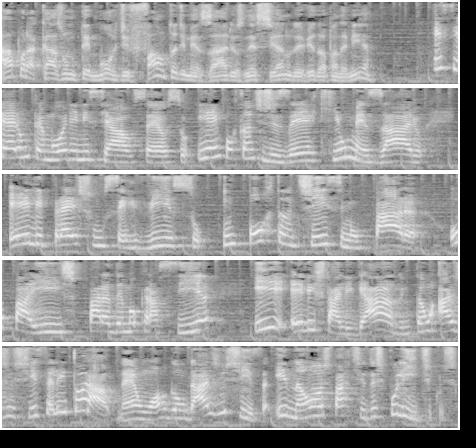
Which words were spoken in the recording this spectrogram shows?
Há por acaso um temor de falta de mesários nesse ano devido à pandemia? Esse era um temor inicial, Celso, e é importante dizer que o mesário ele presta um serviço importantíssimo para o país para a democracia e ele está ligado, então, à justiça eleitoral, né? Um órgão da justiça e não aos partidos políticos.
